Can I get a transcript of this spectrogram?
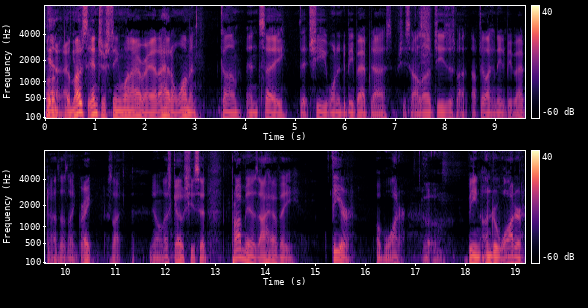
Well, Yeah, the, the most interesting one I ever had, I had a woman come and say that she wanted to be baptized. She said, "I love Jesus, but I feel like I need to be baptized." I was like, "Great!" It's like, you know, let's go. She said, "The problem is I have a fear of water, Uh-oh. being underwater."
